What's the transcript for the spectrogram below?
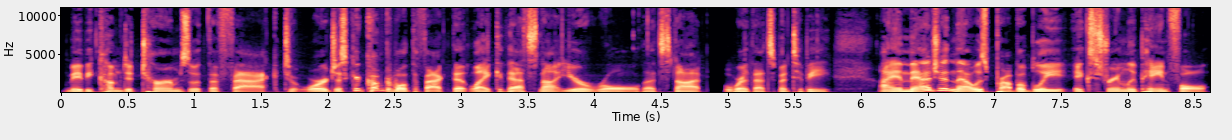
maybe come to terms with the fact or just get comfortable with the fact that, like, that's not your role. That's not where that's meant to be. I imagine that was probably extremely painful.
